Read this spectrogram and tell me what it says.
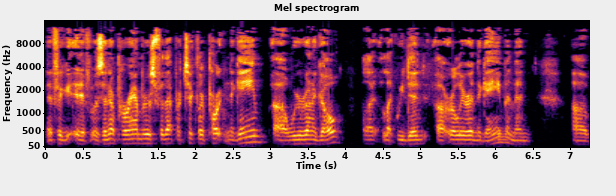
if it, if it was in our parameters for that particular part in the game, uh, we were going to go like, like we did uh, earlier in the game, and then uh,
